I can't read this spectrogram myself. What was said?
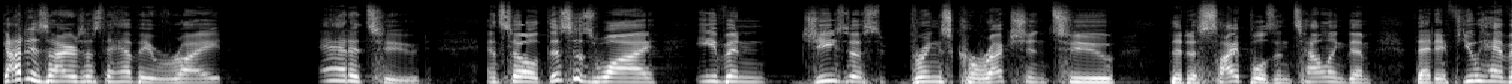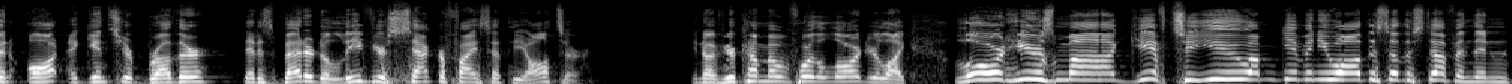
God desires us to have a right attitude. And so, this is why even Jesus brings correction to the disciples and telling them that if you have an ought against your brother, that it's better to leave your sacrifice at the altar. You know, if you're coming before the Lord, you're like, Lord, here's my gift to you. I'm giving you all this other stuff. And then,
